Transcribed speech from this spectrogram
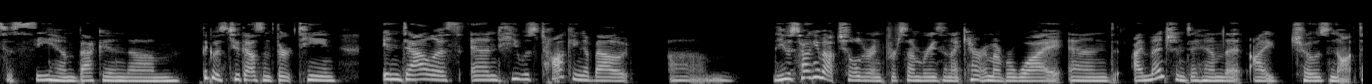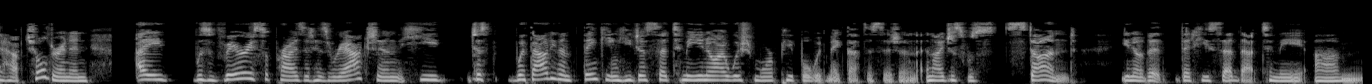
to see him back in, um, I think it was 2013 in Dallas and he was talking about, um, he was talking about children for some reason. I can't remember why. And I mentioned to him that I chose not to have children and I was very surprised at his reaction. He just, without even thinking, he just said to me, you know, I wish more people would make that decision. And I just was stunned, you know, that, that he said that to me. Um,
